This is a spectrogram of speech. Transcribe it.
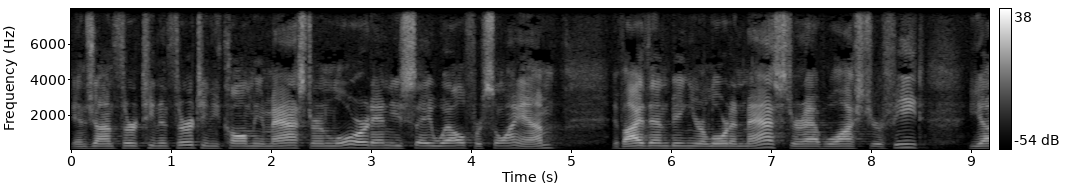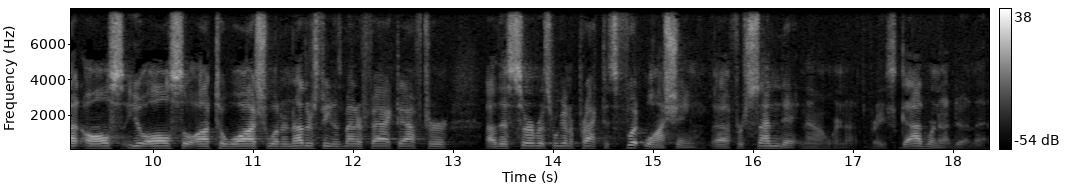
In John 13 and 13, you call me Master and Lord, and you say, Well, for so I am. If I then, being your Lord and Master, have washed your feet, yet also, you also ought to wash one another's feet. As a matter of fact, after uh, this service, we're going to practice foot washing uh, for Sunday. No, we're not. Praise God, we're not doing that.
